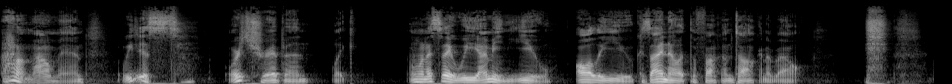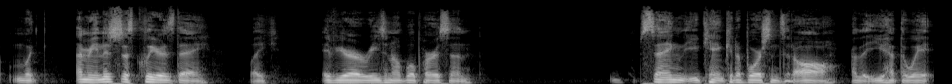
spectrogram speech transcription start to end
I don't know, man. We just we're tripping. Like when I say we, I mean you, all of you, because I know what the fuck I'm talking about. like, I mean, it's just clear as day. Like, if you're a reasonable person, saying that you can't get abortions at all, or that you have to wait,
